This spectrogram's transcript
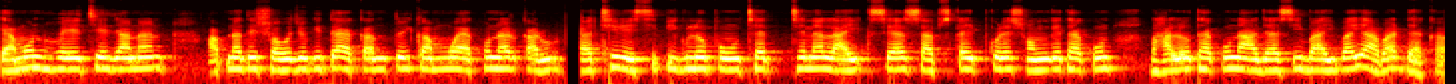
কেমন হয়েছে জানান। আপনাদের সহযোগিতা একান্তই কাম্য। এখন আর কারুর কাছে রেসিপিগুলো পৌঁছাচ্ছে না। লাইক শেয়ার সাবস্ক্রাইব করে সঙ্গে থাকুন। ভালো থাকুন। আজ আসি। বাই বাই আবার দেখা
